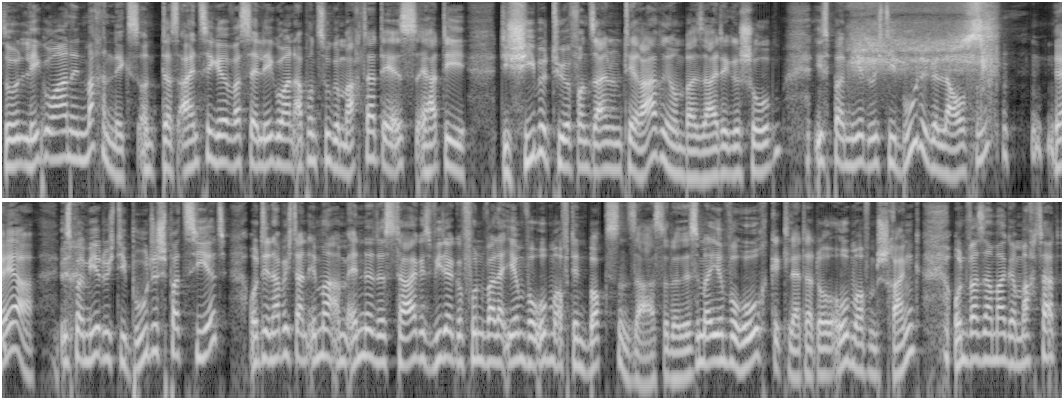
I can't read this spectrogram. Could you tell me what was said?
So Leguanen machen nichts und das einzige, was der Leguan ab und zu gemacht hat, der ist, er hat die die Schiebetür von seinem Terrarium beiseite geschoben, ist bei mir durch die Bude gelaufen. Ja, ja, ist bei mir durch die Bude spaziert und den habe ich dann immer am Ende des Tages wiedergefunden, weil er irgendwo oben auf den Boxen saß oder der ist immer irgendwo hochgeklettert oder oben auf dem Schrank. Und was er mal gemacht hat,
